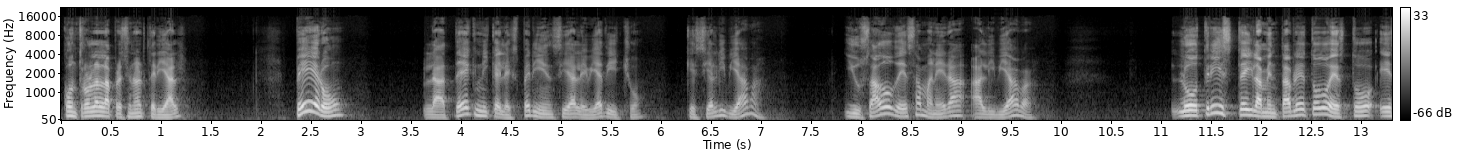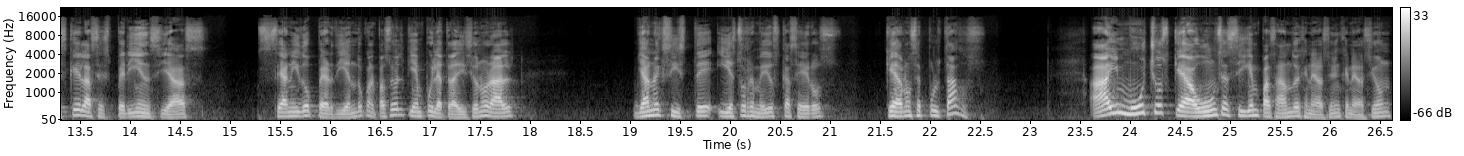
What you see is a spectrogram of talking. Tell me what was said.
controla la presión arterial. Pero la técnica y la experiencia le había dicho que sí aliviaba. Y usado de esa manera aliviaba. Lo triste y lamentable de todo esto es que las experiencias se han ido perdiendo con el paso del tiempo y la tradición oral ya no existe y estos remedios caseros quedaron sepultados. Hay muchos que aún se siguen pasando de generación en generación,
